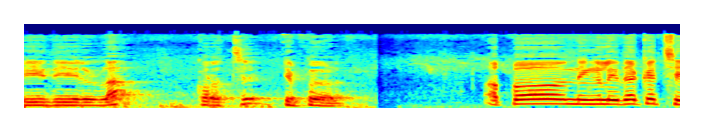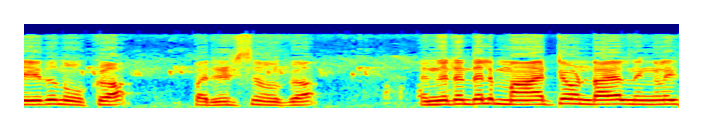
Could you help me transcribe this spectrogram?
രീതിയിലുള്ള കുറച്ച് ടിപ്പുകൾ. അപ്പോൾ നിങ്ങൾ ഇതൊക്കെ ചെയ്ത് നോക്കുക പരീക്ഷിച്ച് നോക്കുക. എന്നിട്ട് എന്തെങ്കിലും മാറ്റം ഉണ്ടായാൽ നിങ്ങൾ ഈ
